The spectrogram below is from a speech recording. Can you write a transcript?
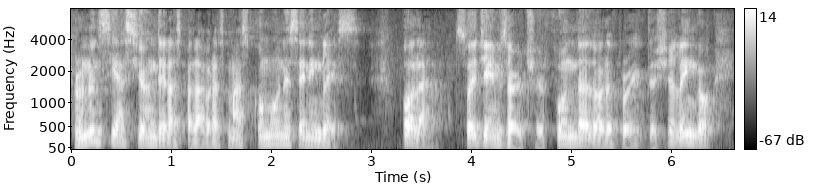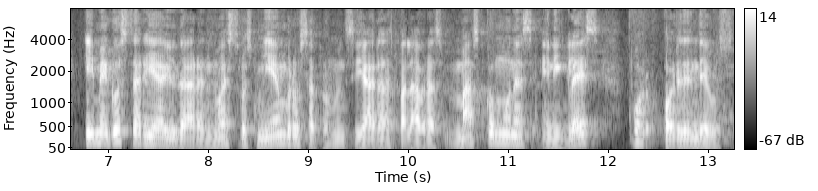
Pronunciación de las palabras más comunes en inglés. Hola, soy James Archer, fundador del proyecto Sherlingo, y me gustaría ayudar a nuestros miembros a pronunciar las palabras más comunes en inglés por orden de uso.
